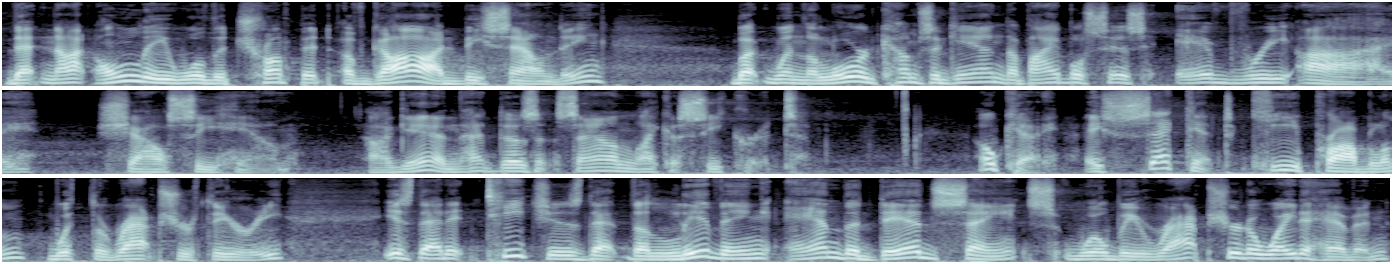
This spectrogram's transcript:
that not only will the trumpet of God be sounding, but when the Lord comes again, the Bible says, every eye shall see him. Again, that doesn't sound like a secret. Okay, a second key problem with the rapture theory is that it teaches that the living and the dead saints will be raptured away to heaven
